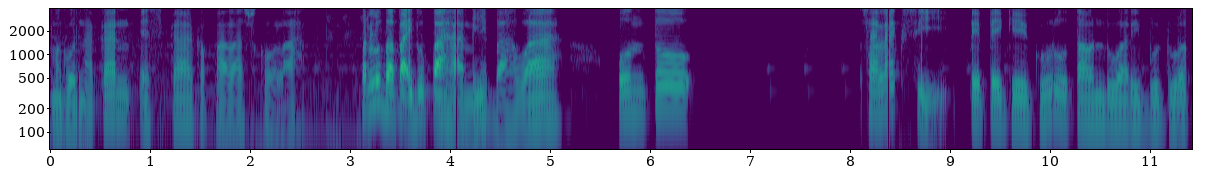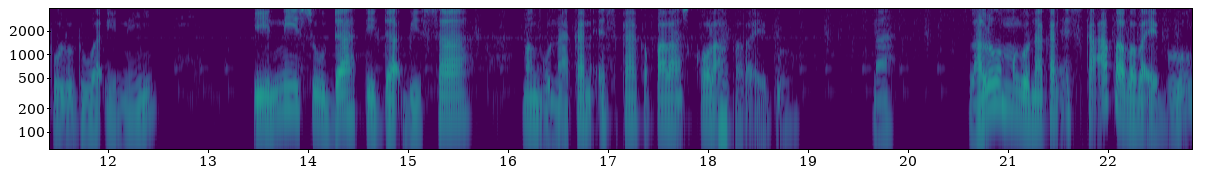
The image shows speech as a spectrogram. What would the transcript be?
menggunakan SK kepala sekolah. Perlu Bapak Ibu pahami bahwa untuk seleksi PPG guru tahun 2022 ini ini sudah tidak bisa menggunakan SK kepala sekolah Bapak Ibu. Nah, lalu menggunakan SK apa Bapak Ibu?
